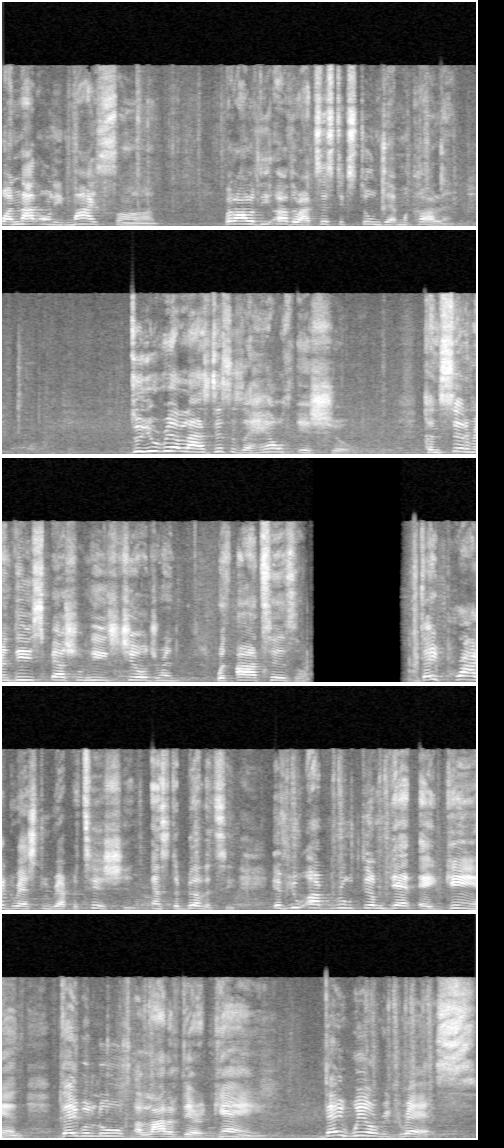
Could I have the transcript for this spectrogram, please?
on not only my son, but all of the other autistic students at McClellan? Do you realize this is a health issue, considering these special needs children with autism? They progress through repetition and stability. If you uproot them yet again, they will lose a lot of their gain. They will regress.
